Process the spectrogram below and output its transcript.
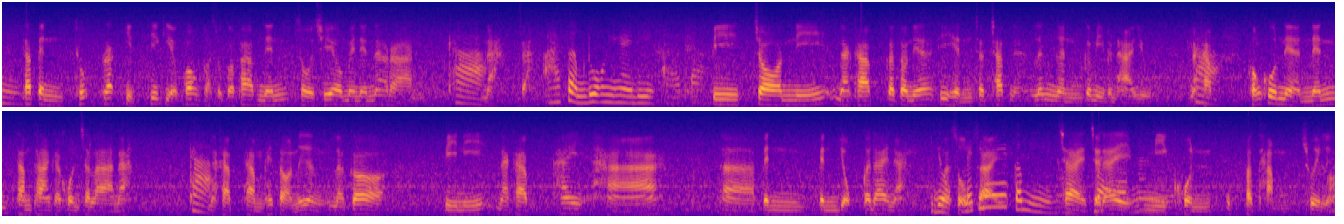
มถ้าเป็นธุรกิจที่เกี่ยวข้องกับสุขภาพเน้นโซเชียลไม่เน้นหน้าร้านค่ะนะจ้ะอ่าเสริมดวงยังไงดีคะอาจารย์ปีจรนี้นะครับ ก็ตอนนี้ที่เห็นชัดๆเนี่ยเรื่องเงินก็มีปัญหาอยู่นะครับของคุณเนี่ยเน้นทำทานกับคนชรานะค่ะนะครับทำให้ต่อเนื่องแล้วก็ ปีนี้นะครับให้หาอ่าเป็นเป็นหยกก็ได้นะหยกมาสวมเล็ใส่กๆก็มีเนอใช่จะได้แหวนมีคนอุปถัมภ์ช่วยเหลือ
